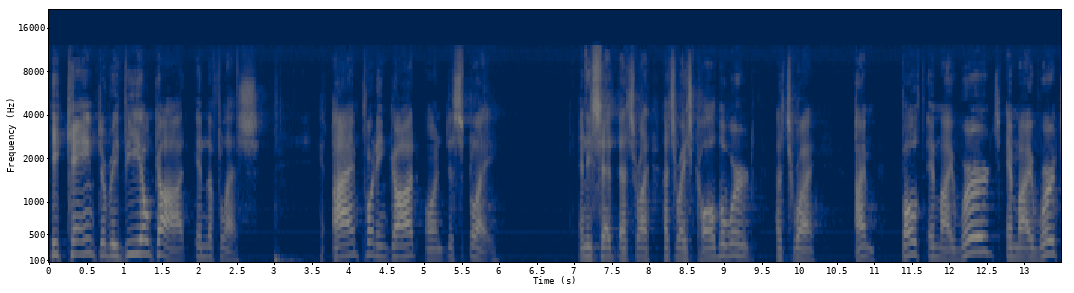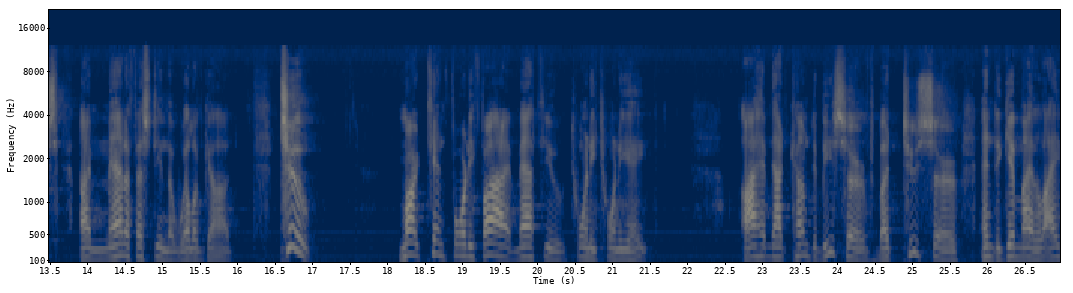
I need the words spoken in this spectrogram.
He came to reveal God in the flesh. I'm putting God on display. And he said, That's why, that's why he's called the Word. That's why I'm both in my words and my works, I'm manifesting the will of God. Two, Mark 10 45, Matthew 20 28. I have not come to be served, but to serve and to give my life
